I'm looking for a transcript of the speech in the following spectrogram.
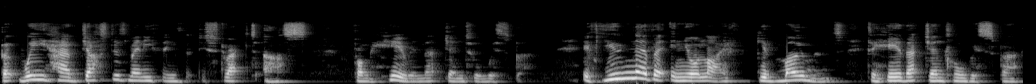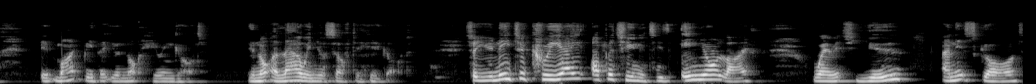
but we have just as many things that distract us from hearing that gentle whisper. If you never in your life give moments to hear that gentle whisper, it might be that you're not hearing God. You're not allowing yourself to hear God. So you need to create opportunities in your life where it's you and it's God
